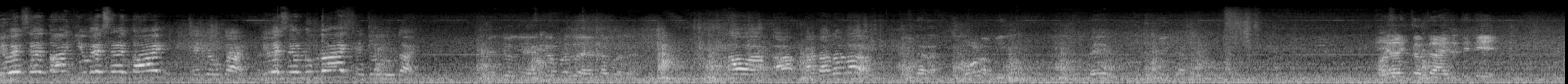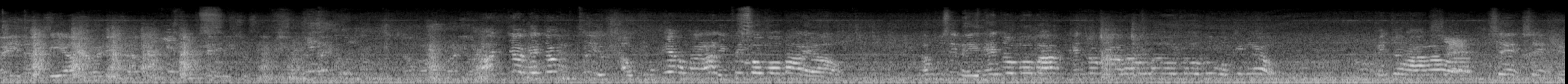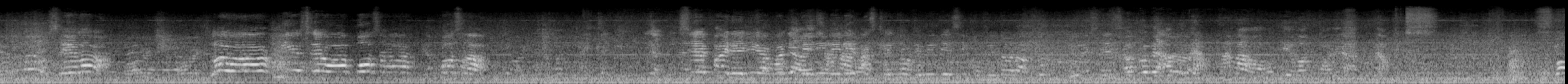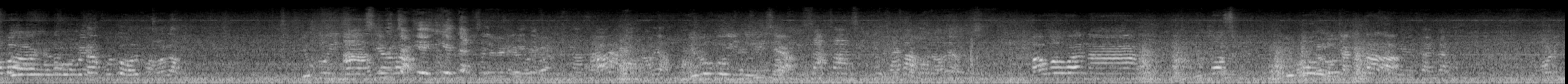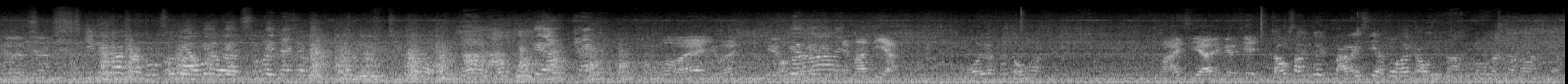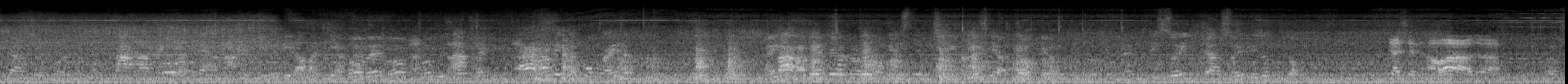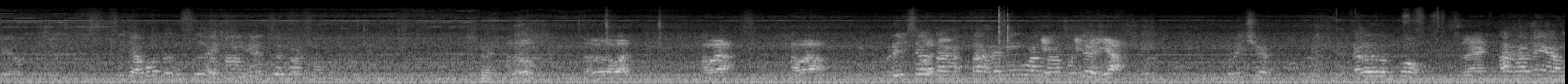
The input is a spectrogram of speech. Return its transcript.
USA tay, USA tay, Central tay, USA lúc tay, Central lúc tay. Central ni yang berapa? Yang berapa? Awak, ah, kata tu lah. Kita lah, semua lah big. Big. Ya, itu dah itu titi. Baik, dah siap. Anjir, kejang tu, aku pukul mà, mana? Lipat kau mau apa ya? 他不是每天做么吧？肯做下捞捞捞路我敬了，肯做下捞谢谢谢啦！捞啊，卸啊，boss 啊，boss 啊！卸快点点，慢点点点，做特别的辛苦，你做啦。阿做不了，阿做不了，阿妈啊，OK，你俩做不了。老板，那我们干不做，就跑了。有够意思，阿不接也得。八万万呐，有 boss，有 boss 有加拿大啦，今天他讲公司要那个什么那个有机构啊啊，OK 啊，来哦，哎，有哎， ，OK OK。 MRT 啊，我也不懂啊，马来西亚有没有去？早上跟马来西亚做来搞的嘛，弄了干嘛？这样子说大哈没有这样大，以为你老板 这样。大哈没个工来的，大哈没就就公司去马来西亚做。你水讲水你都不懂，价钱好啊，是吧？新加坡等死了妈面真的。 Halo, halo lawan. Hao ya? Hao ya? Malaysia tak tak hamil wang Kita apa kita ya. Malaysia. Kalau lembok Sudah. tak hamil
